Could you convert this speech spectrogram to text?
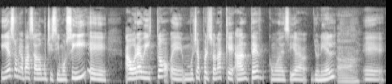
Y eso me ha pasado muchísimo. Sí, eh, Ahora he visto eh, muchas personas que antes, como decía Juniel, ah. Eh,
